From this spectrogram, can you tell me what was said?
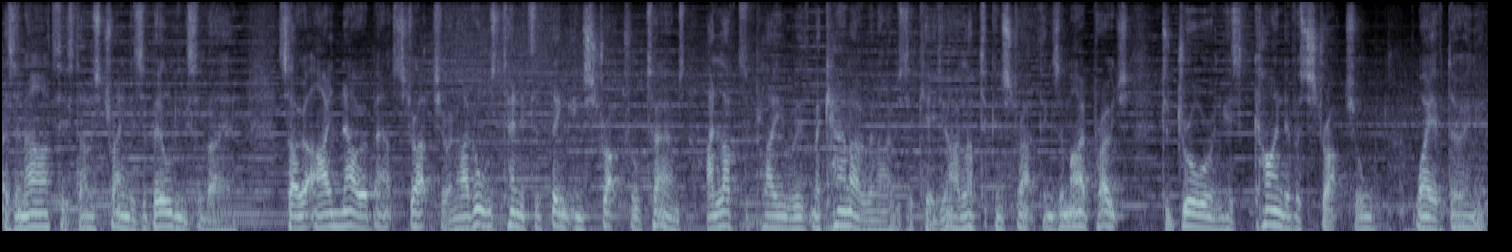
as an artist, I was trained as a building surveyor. So I know about structure and I've always tended to think in structural terms. I loved to play with Meccano when I was a kid. You know, I love to construct things and my approach to drawing is kind of a structural way of doing it.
